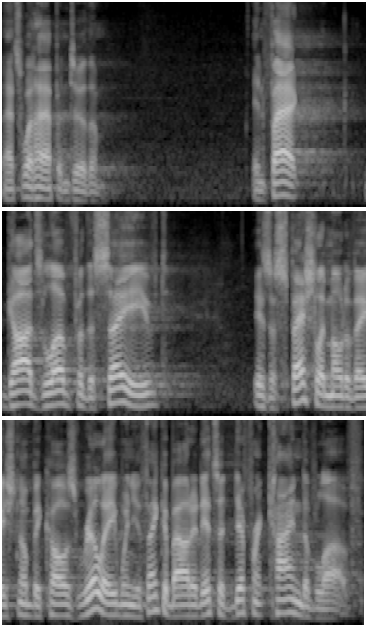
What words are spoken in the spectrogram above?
That's what happened to them. In fact, God's love for the saved is especially motivational because, really, when you think about it, it's a different kind of love.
